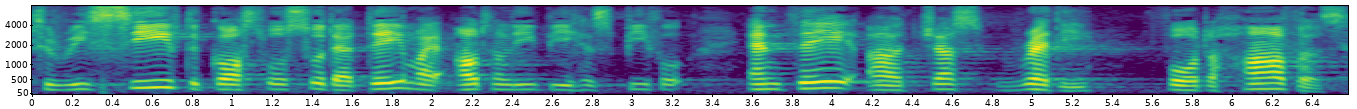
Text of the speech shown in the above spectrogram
to receive the gospel so that they might ultimately be his people, and they are just ready for the harvest.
